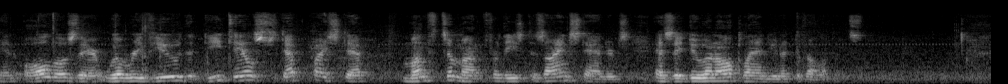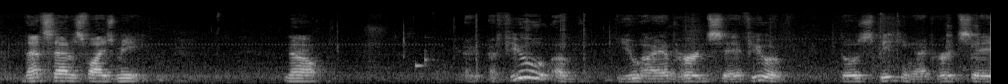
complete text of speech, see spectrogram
and all those there will review the details step by step, month to month for these design standards as they do in all planned unit developments. That satisfies me. Now, a, a few of you I have heard say, a few of those speaking I've heard say,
